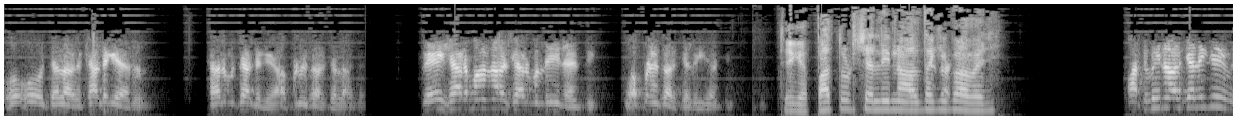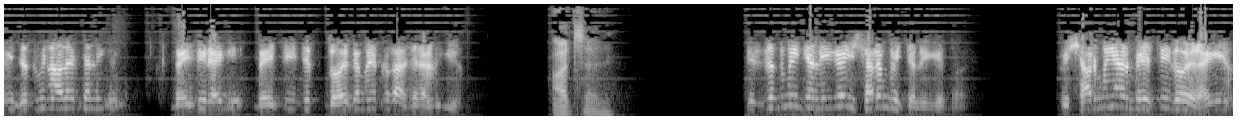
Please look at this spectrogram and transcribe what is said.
ਉਹ ਉਹ ਚਲਾ ਗਿਆ ਛੱਡ ਗਿਆ ਸ਼ਰਮ ਛੱਡ ਗਿਆ ਆਪਣੇ ਘਰ ਚਲਾ ਗਿਆ। ਬੇਸ਼ਰਮਾਂ ਨਾਲ ਸ਼ਰਮ ਨਹੀਂ ਰਹਿੰਦੀ। ਉਹ ਆਪਣੇ ਘਰ ਚਲੀ ਜਾਂਦੀ। ਠੀਕ ਹੈ। ਪਤ ਉੱਠ ਚੱਲੀ ਨਾਲ ਦਾ ਕੀ ਭਾਵ ਹੈ ਜੀ? ਪਤ ਵੀ ਨਾਲ ਚਲੀ ਗਈ ਇੱਜ਼ਤ ਵੀ ਨਾਲੇ ਚਲੀ ਗਈ। ਬੇਇੱਜ਼ਤੀ ਰਹਿ ਗਈ ਬੇਇੱਜ਼ਤੀ ਇੱਜ਼ਤ ਦੋਏ ਕਿਵੇਂ ਇੱਕ ਘਰ 'ਚ ਰਹਿਣਗੀ ਅੱਛਾ ਜੀ। ਇੱਜ਼ਤ ਵੀ ਚਲੀ ਗਈ ਸ਼ਰਮ ਵੀ ਚਲੀ ਗਈ ਦੋਏ। ਵੀ ਸ਼ਰਮੀ ਔਰ ਬੇਇੱਜ਼ਤੀ ਦੋਏ ਰਹਿ ਗਈਆਂ।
